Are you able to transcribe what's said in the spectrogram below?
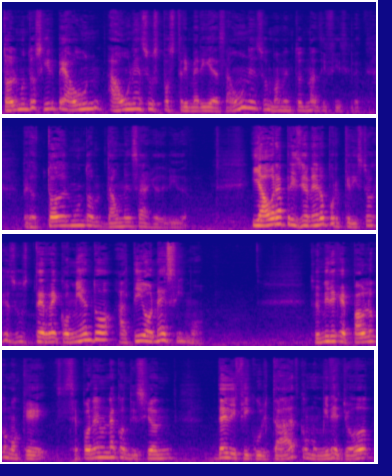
Todo el mundo sirve aún, aún en sus postrimerías, aún en sus momentos más difíciles, pero todo el mundo da un mensaje de vida. Y ahora, prisionero por Cristo Jesús, te recomiendo a ti, Onésimo. Entonces, mire que Pablo como que se pone en una condición de dificultad, como mire, yo,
